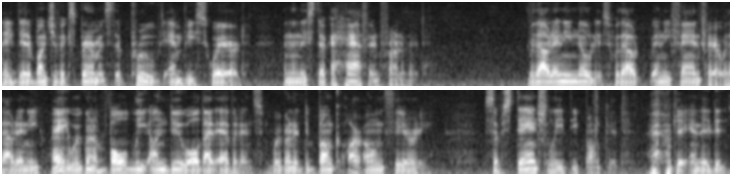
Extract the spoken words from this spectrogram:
They did a bunch of experiments that proved mv squared, and then they stuck a half in front of it without any notice, without any fanfare, without any, hey, we're going to boldly undo all that evidence. We're going to debunk our own theory, substantially debunk it. okay, and they did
